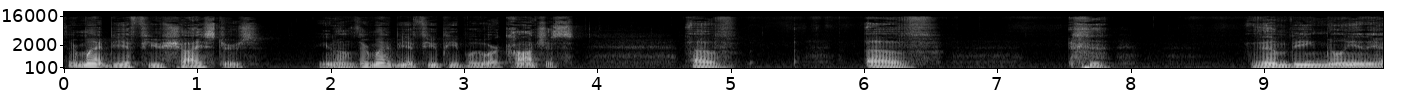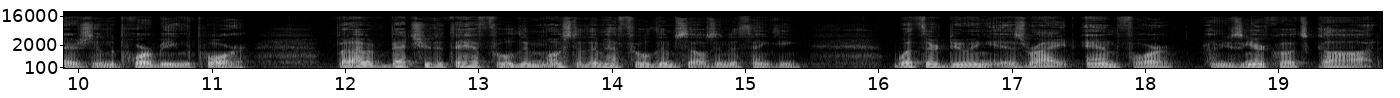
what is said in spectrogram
there might be a few shysters. You know, there might be a few people who are conscious of of them being millionaires and the poor being the poor. But I would bet you that they have fooled them, most of them have fooled themselves into thinking what they're doing is right and for, I'm using air quotes, God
